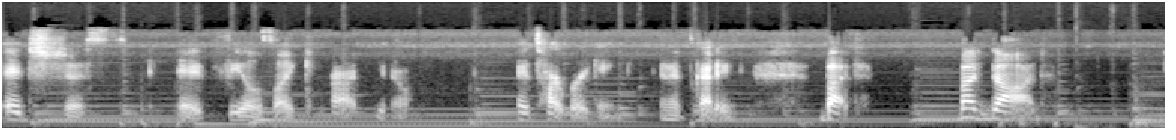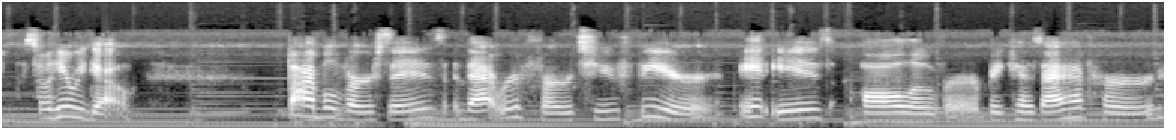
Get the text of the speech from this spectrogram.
it's just, it feels like uh, you know it's heartbreaking and it's gutting but but god. So here we go. Bible verses that refer to fear. It is all over because i have heard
